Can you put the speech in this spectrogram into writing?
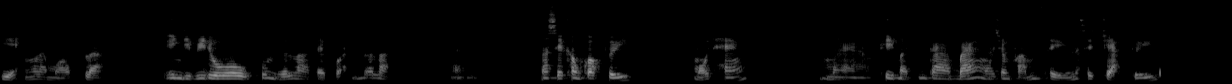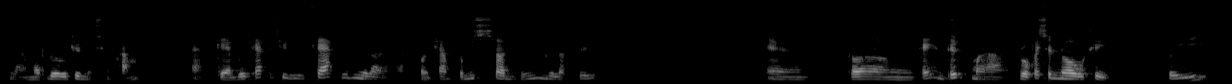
dạng là một là individual có nghĩa là tài khoản đó là à, nó sẽ không có phí mỗi tháng. Mà khi mà chúng ta bán mỗi sản phẩm thì nó sẽ trả phí là một đô trên một sản phẩm. À, kèm với các cái chi phí khác giống như là phần trăm commission cũng như là phí. À, còn cái hình thức mà professional thì phí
